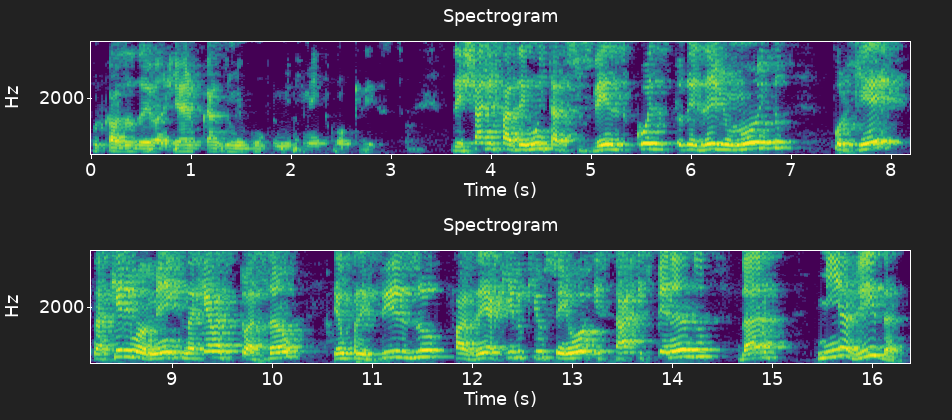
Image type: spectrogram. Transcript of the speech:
por causa do Evangelho, por causa do meu comprometimento com Cristo. Deixar de fazer muitas vezes coisas que eu desejo muito, porque naquele momento, naquela situação, eu preciso fazer aquilo que o Senhor está esperando da minha vida.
